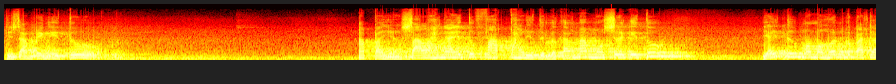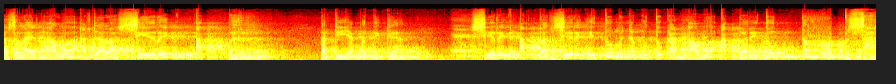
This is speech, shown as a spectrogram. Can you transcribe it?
di samping itu apa ya salahnya itu fatal itu loh. Karena musyrik itu yaitu memohon kepada selain Allah adalah syirik akbar. Tadi yang ketiga syirik akbar. Syirik itu menyekutukan Allah akbar itu terbesar.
